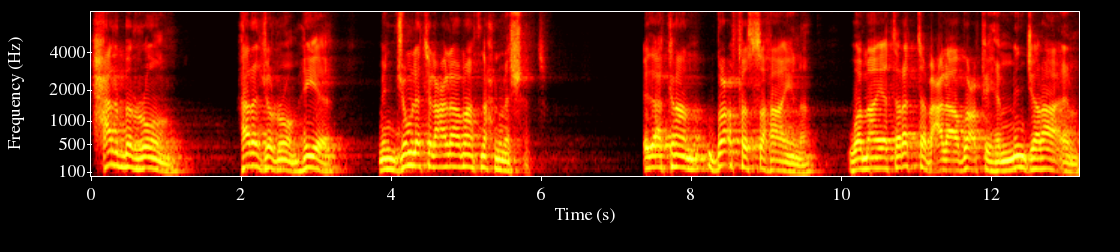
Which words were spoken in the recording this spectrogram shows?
حرب الروم هرج الروم هي من جملة العلامات نحن نشهد. إذا كان ضعف الصهاينة وما يترتب على ضعفهم من جرائم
